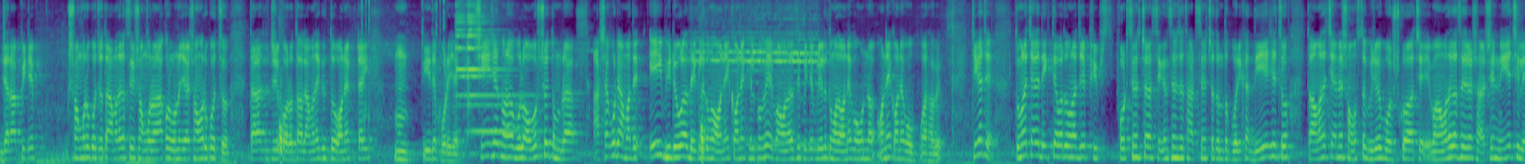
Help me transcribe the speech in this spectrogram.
যারা পিডিএফ সংগ্রহ করছ, তা আমাদের কাছ থেকে সংগ্রহ না করে অন্য জায়গায় সংগ্রহ করছ, তারা যদি করো, তাহলে আমাদের কিন্তু অনেকটাই ইয়েতে পড়ে যায়। সেই হিসাবে তোমরা বলো, অবশ্যই তোমরা আশা করি আমাদের এই ভিডিওগুলো দেখলে তোমার অনেক অনেক হেল্প হবে এবং আমাদের কাছে পিডিএফ নিলে তোমাদের অনেক অনেক অনেক উপকার হবে। ঠিক আছে? তোমরা চাইলে দেখতে পারো, তোমরা যে fifth fourth semester second semester third semester তোমরা তো পরীক্ষা দিয়ে এসেছ, তো আমাদের চ্যানেলে সমস্ত ভিডিও পোস্ট করা আছে এবং আমাদের কাছে যারা সাজেশন নিয়েছিলে,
